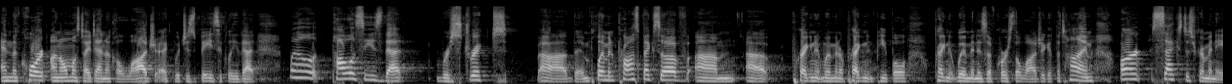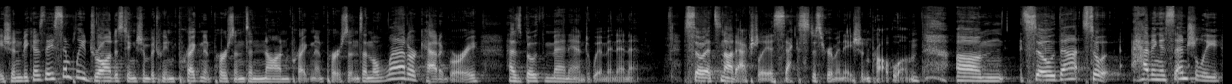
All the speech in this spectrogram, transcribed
And the court, on almost identical logic, which is basically that, well, policies that restrict uh, the employment prospects of um, uh, pregnant women or pregnant people, pregnant women is, of course, the logic at the time, aren't sex discrimination because they simply draw a distinction between pregnant persons and non pregnant persons. And the latter category has both men and women in it. So it's not actually a sex discrimination problem. Um, so that so having essentially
